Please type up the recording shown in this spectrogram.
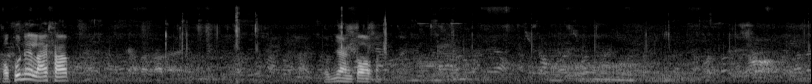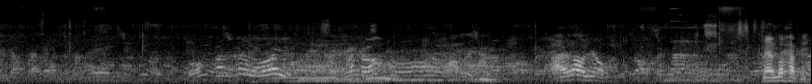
ขอบคุณหลายๆครับ ผมย่างต่อไป ขายเราเนี่ย แม่นบ่ครับนี่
